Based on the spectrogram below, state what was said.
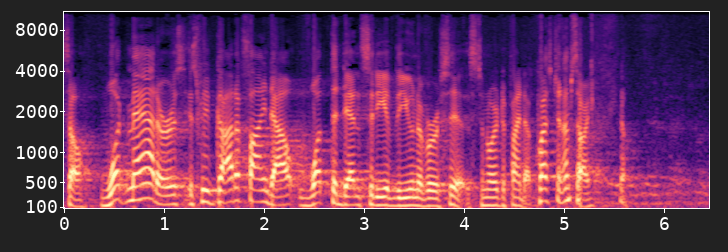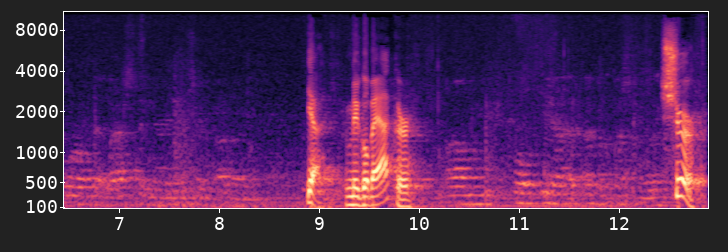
So what matters is we've got to find out what the density of the universe is in order to find out. Question? I'm sorry. No. Yeah. You may go back or? Um, well, yeah, I have a question. Sure.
